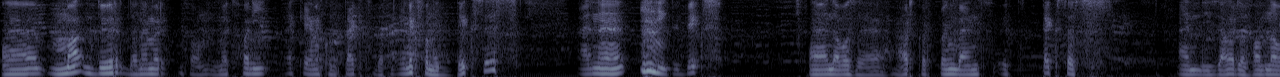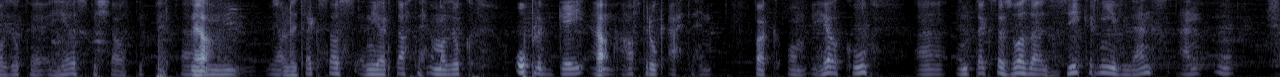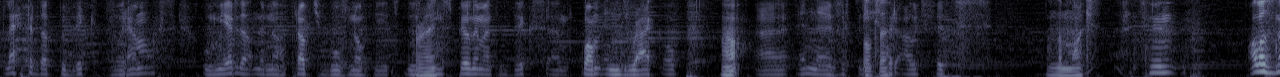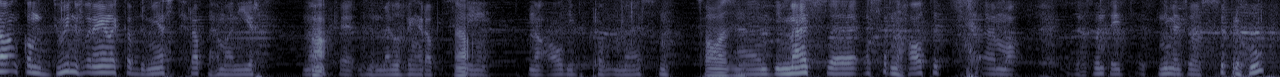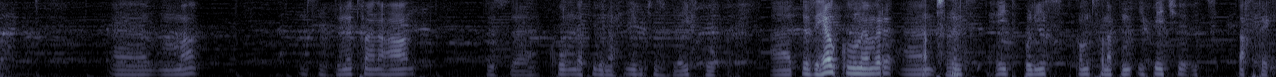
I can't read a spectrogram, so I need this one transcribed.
Uh, maar door dat nummer van met Honey heb ik eigenlijk contact dat eigenlijk van de Dix is. En de Dix, dat was een hardcore punkband uit Texas. En die zanger daarvan, dat was ook een hele speciale type. Um, ja, ja Texas in de jaren 80 en was ook openlijk gay en ja. er ook echt een fuck om. Heel cool. in Texas was dat zeker niet evident. En hoe slechter dat publiek voor hem was, hoe meer dat er nog een trapje bovenop deed. Dus Right. hij speelde met de Dicks en kwam in drag op. Ja. Uh, in een verpleegster-outfit. De max. Het hun alles dan kon doen voor eigenlijk op de meest grappige manier. Namelijk ja. zijn middelvinger op te steken ja. naar al die bekrompen mensen. Was het. En die mens uh, is er nog altijd, uh, maar zijn gezondheid is niet meer zo supergoed. Uh, maar ze doen het wel nog aan. Dus ik hoop dat hij er nog eventjes blijft ook. Het is een heel cool nummer. Absoluut. Het heet Police. Het komt vanaf een EP'tje uit 80.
